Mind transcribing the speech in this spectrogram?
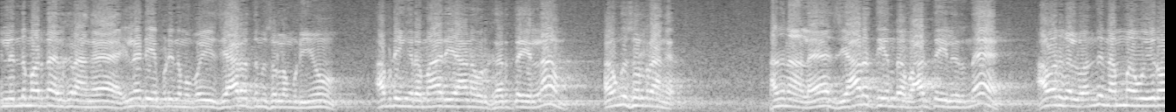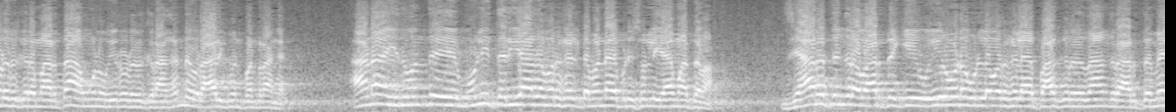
இல்லை இந்த மாதிரி தான் இருக்கிறாங்க. இல்லாட்டி எப்படி நம்ம போய் ஜேரத்துன்னு சொல்ல முடியும்? அப்படிங்கிற மாதிரியான ஒரு கருத்தை எல்லாம் அவங்க சொல்கிறாங்க அதனால ஜியாரத் என்ற வார்த்தையிலிருந்து அவர்கள் வந்து நம்ம உயிரோடு இருக்கிற மாதிரி தான் அவங்களும் உயிரோடு இருக்கிறாங்கன்னு ஒரு ஆர்குமெண்ட் பண்ணுறாங்க ஆனால் இது வந்து மொழி தெரியாதவர்கள்ட்ட வேணா இப்படி சொல்லி ஏமாத்தலாம். ஜியாரத்துங்கிற வார்த்தைக்கு உயிரோட உள்ளவர்களை பார்க்கறது தாங்கிற அர்த்தமே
